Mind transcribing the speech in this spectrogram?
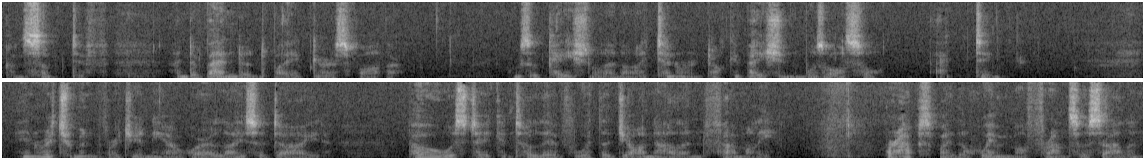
consumptive, and abandoned by Edgar's father whose occasional and itinerant occupation was also acting. In Richmond, Virginia, where Eliza died, Poe was taken to live with the John Allan family, perhaps by the whim of Frances Allan,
